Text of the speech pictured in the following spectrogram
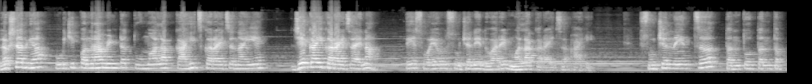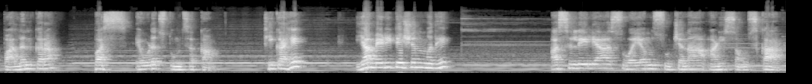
लक्षात घ्या पुढची पंधरा मिनिटं तुम्हाला काहीच करायचं नाहीये. जे काही करायचं आहे ना ते स्वयं सूचनेद्वारे मला करायचं आहे. सूचनेचं तंतोतंत पालन करा. बस एवढंच तुमचं काम. ठीक आहे? या मेडिटेशनमध्ये असलेल्या स्वयं सूचना आणि संस्कार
